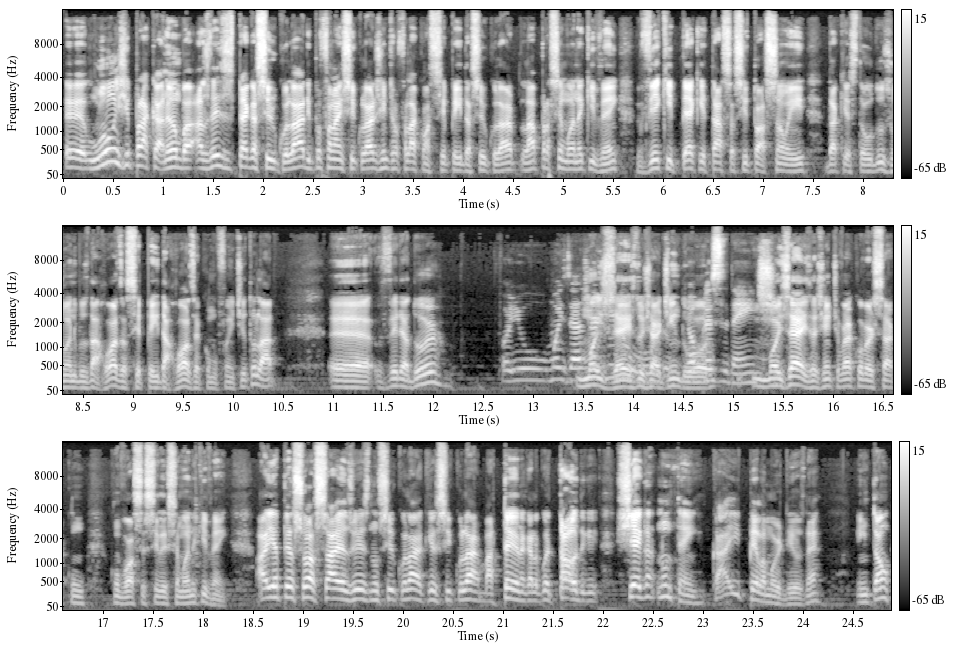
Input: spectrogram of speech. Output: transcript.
é, longe pra caramba, às vezes pega circular, e por falar em circular, a gente vai falar com a CPI da circular lá pra semana que vem, ver que pé que tá essa situação aí da questão dos ônibus da Rosa, CPI da Rosa, como foi intitulado. É, vereador, Foi o Moisés, Moisés do Jardim do é Ouro. presidente. Moisés, a gente vai conversar com, com Vossa Excelência semana que vem. Aí a pessoa sai, às vezes, no circular, aquele circular, batendo, aquela coisa tal, chega, não tem. Cai, pelo amor de Deus, né? Então,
